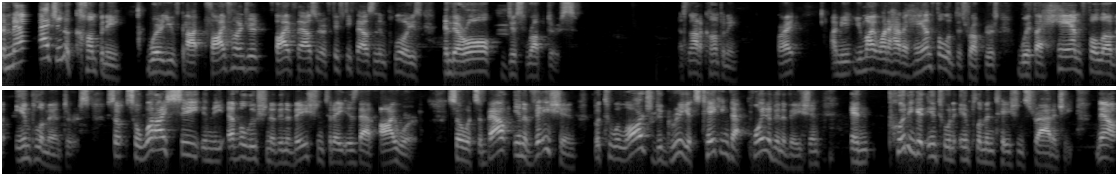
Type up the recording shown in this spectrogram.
imagine a company where you've got 500, 5,000, or 50,000 employees and they're all disruptors. That's not a company, right? I mean, you might want to have a handful of disruptors with a handful of implementers. So, so what I see in the evolution of innovation today is that I word. So it's about innovation, but to a large degree, it's taking that point of innovation and putting it into an implementation strategy. Now,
